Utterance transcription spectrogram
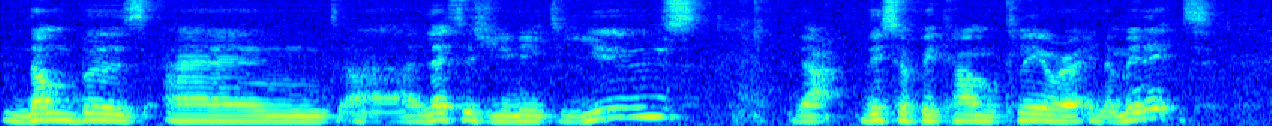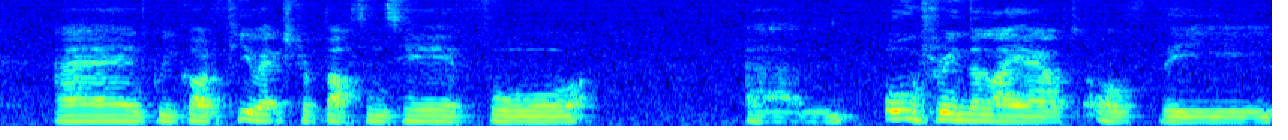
numbers and uh, letters you need to use. That This will become clearer in a minute. And we've got a few extra buttons here for um, altering the layout of the,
